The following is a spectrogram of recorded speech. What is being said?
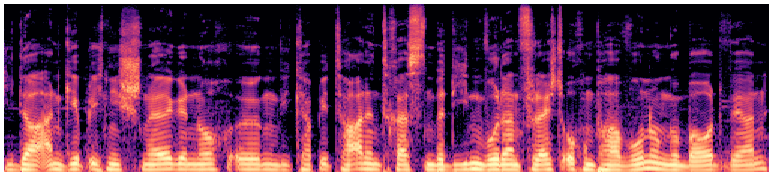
die da angeblich nicht schnell genug irgendwie Kapitalinteressen bedienen, wo dann vielleicht auch ein paar Wohnungen gebaut werden,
